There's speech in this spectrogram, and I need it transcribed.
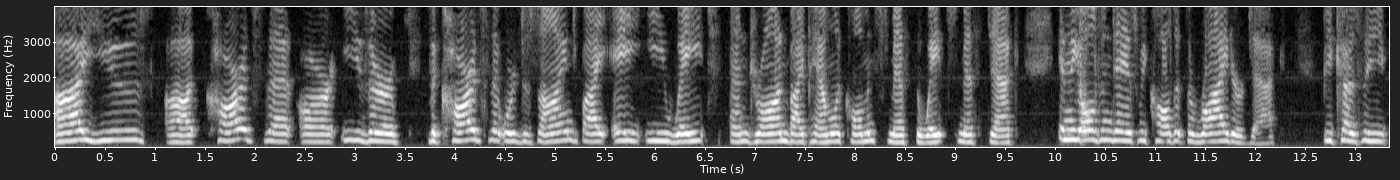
I use uh, cards that are either the cards that were designed by A.E. Waite and drawn by Pamela Colman Smith, the Waite Smith deck. In the olden days, we called it the Rider deck because the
